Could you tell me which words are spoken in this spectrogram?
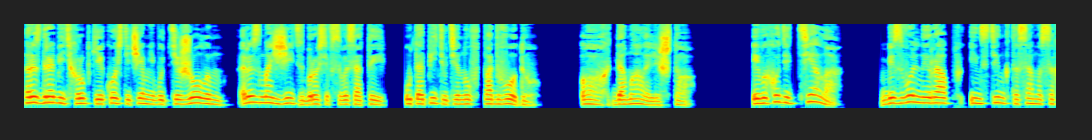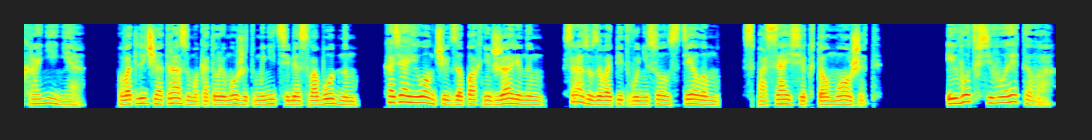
раздробить хрупкие кости чем-нибудь тяжелым, размозжить, сбросив с высоты, утопить, утянув под воду. Ох, да мало ли что. И выходит тело — безвольный раб инстинкта самосохранения, в отличие от разума, который может мнить себя свободным, хотя и он чуть запахнет жареным, сразу завопит в унисон с телом «Спасайся, кто может». И вот всего этого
